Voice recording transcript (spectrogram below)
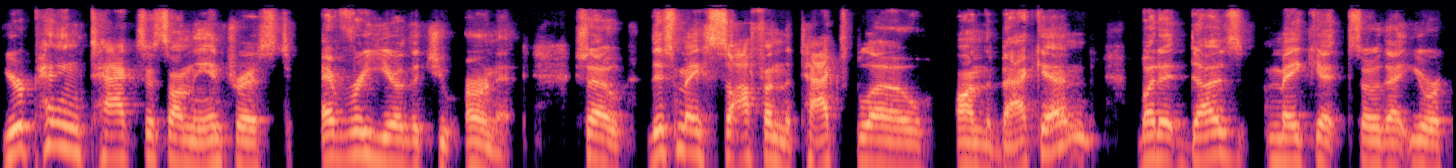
you're paying taxes on the interest every year that you earn it. So this may soften the tax blow on the back end, but it does make it so that you're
